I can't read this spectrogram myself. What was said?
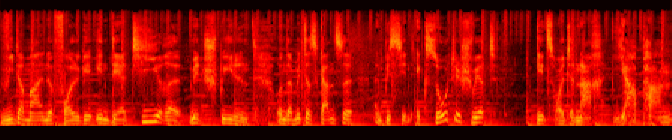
wieder mal eine Folge, in der Tiere mitspielen. Und damit das Ganze ein bisschen exotisch wird, geht's heute nach Japan.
